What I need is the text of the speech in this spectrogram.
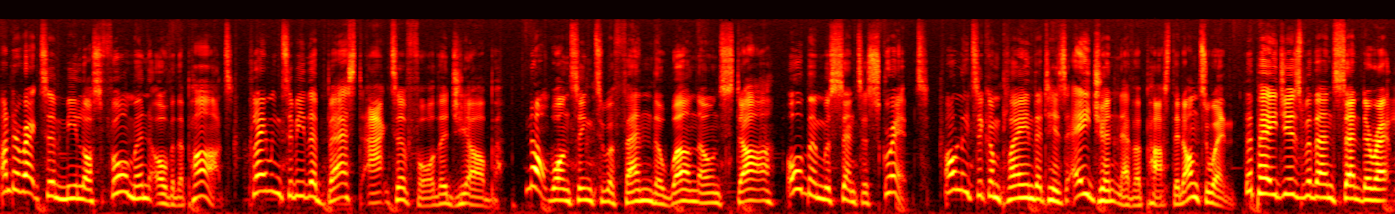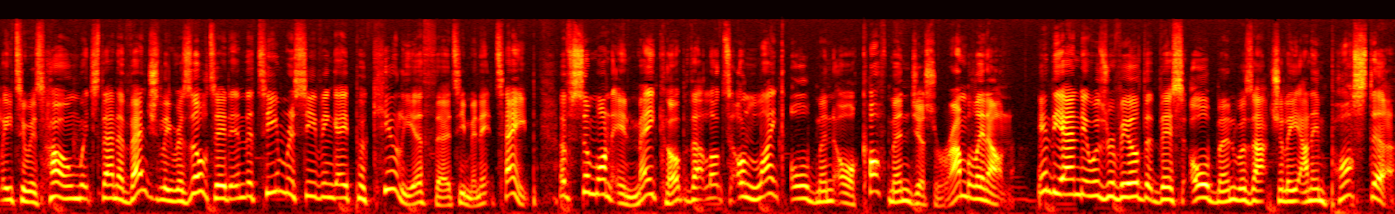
and director Milos Forman over the part, claiming to be the best actor for for the job. Not wanting to offend the well known star, Oldman was sent a script, only to complain that his agent never passed it on to him. The pages were then sent directly to his home, which then eventually resulted in the team receiving a peculiar 30 minute tape of someone in makeup that looked unlike Oldman or Kaufman just rambling on. In the end, it was revealed that this Oldman was actually an imposter,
